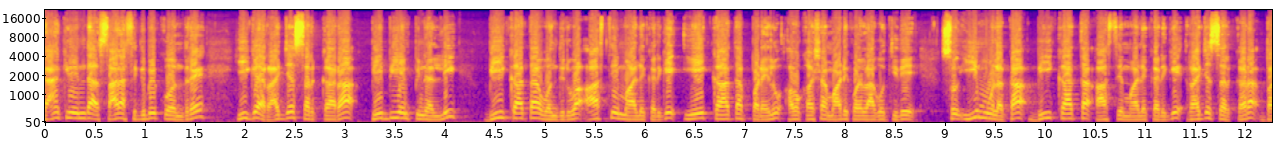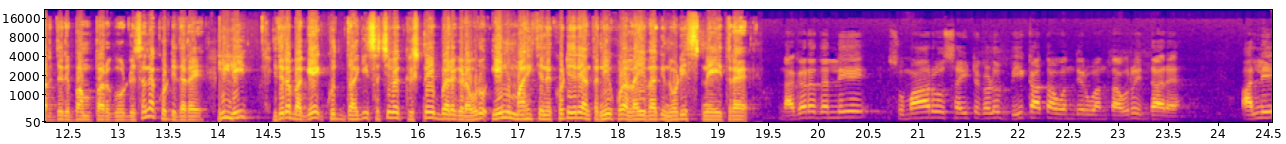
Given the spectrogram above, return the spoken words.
ಬ್ಯಾಂಕಿನಿಂದ ಸಾಲ ಸಿಗಬೇಕು ಅಂದ್ರೆ, ಈಗ ರಾಜ್ಯ ಸರ್ಕಾರ ಬಿಬಿಎಂಪಿನಲ್ಲಿ ಬಿ ಖಾತಾ ಹೊಂದಿರುವ ಆಸ್ತಿ ಮಾಲೀಕರಿಗೆ ಎ ಖಾತಾ ಪಡೆಯಲು ಅವಕಾಶ ಮಾಡಿಕೊಡಲಾಗುತ್ತಿದೆ. ಸೊ, ಈ ಮೂಲಕ ಬಿ ಖಾತಾ ಆಸ್ತಿ ಮಾಲೀಕರಿಗೆ ರಾಜ್ಯ ಸರ್ಕಾರ ಭರ್ಜರಿ ಬಂಪರ್ ನೋಟಿಸ್ ಕೊಟ್ಟಿದ್ದಾರೆ. ಇಲ್ಲಿ ಇದರ ಬಗ್ಗೆ ಖುದ್ದಾಗಿ ಸಚಿವ ಕೃಷ್ಣ ಬೈರೇಗೌಡ ಅವರು ಏನು ಮಾಹಿತಿಯನ್ನು ಕೊಟ್ಟಿದ್ದಾರೆ ಅಂತ ನೀವು ಕೂಡ ಲೈವ್ ಆಗಿ ನೋಡಿ ಸ್ನೇಹಿತರೆ. ನಗರದಲ್ಲಿ ಸುಮಾರು ಸೈಟ್ಗಳು ಬಿ ಖಾತಾ ಹೊಂದಿರುವಂಥವರು ಇದ್ದಾರೆ. ಅಲ್ಲಿ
